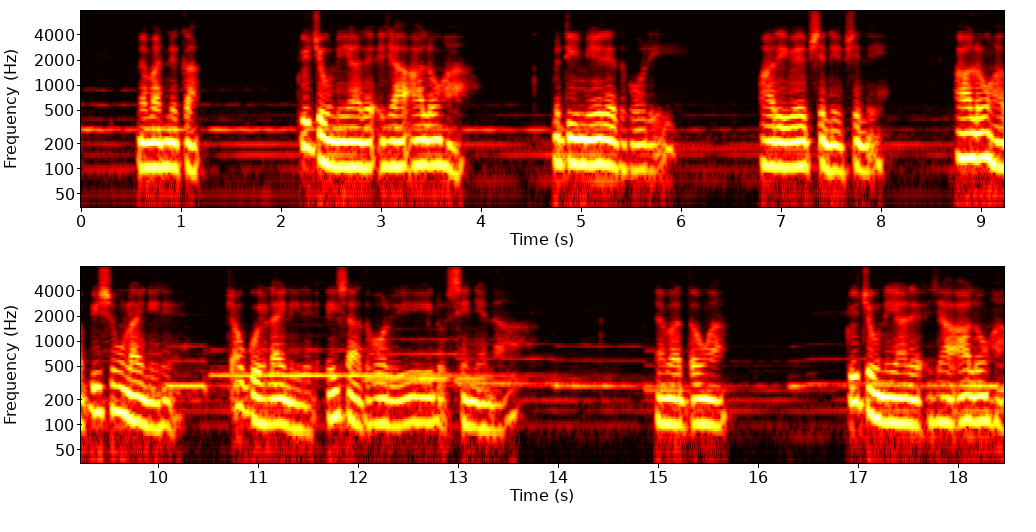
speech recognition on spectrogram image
။နံပါတ်2ကတွေ့ကြုံနေရတဲ့အရာအလုံးဟာမတည်မြဲတဲ့သဘောတွေဘာတွေပဲဖြစ်နေဖြစ်နေအလုံးဟာပြီးရှုံးလိုက်နေတယ် ပျောက်ကွယ်လိုက်နေတဲ့အိဋ္ဌာသဘောတွေလို့ဆင်ញင်တာ။နံပါတ်3ကတွေ့ကြုံနေရတဲ့အရာအလုံးဟာ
